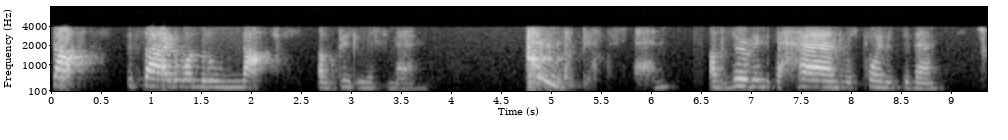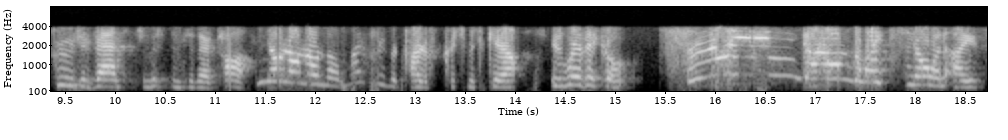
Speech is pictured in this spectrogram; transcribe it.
stopped beside one little knot of businessmen. And the businessmen, observing that the hand was pointed to them, Scrooge advanced to listen to their talk. No, no, no, no. My favorite part of Christmas Carol is where they go sliding down the white snow and ice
